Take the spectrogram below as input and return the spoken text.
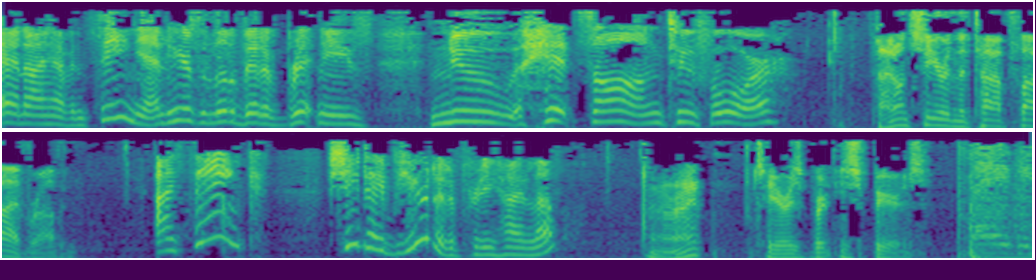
and I haven't seen yet. Here's a little bit of Britney's new hit song, 2-4. I don't see her in the top five, Robin. I think she debuted at a pretty high level. All right. So here is Britney Spears. Baby,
